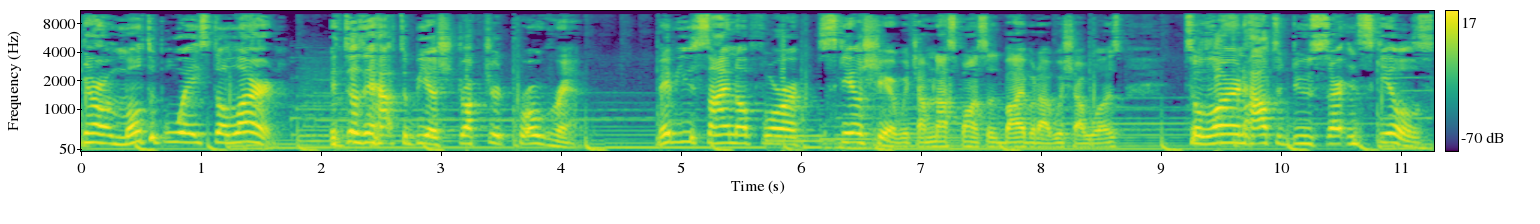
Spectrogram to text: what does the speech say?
There are multiple ways to learn. It doesn't have to be a structured program. Maybe you sign up for Skillshare, which I'm not sponsored by, but I wish I was, to learn how to do certain skills.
